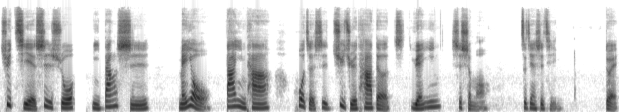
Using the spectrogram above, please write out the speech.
去解释说你当时没有答应他，或者是拒绝他的原因是什么？这件事情，对。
